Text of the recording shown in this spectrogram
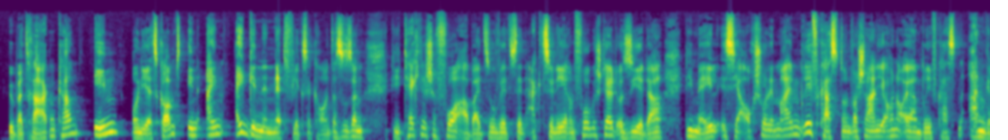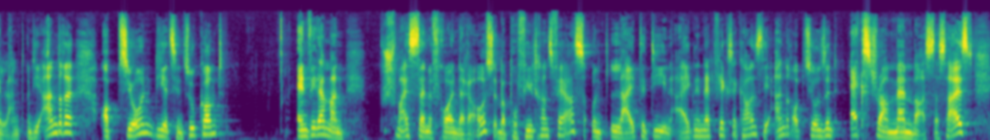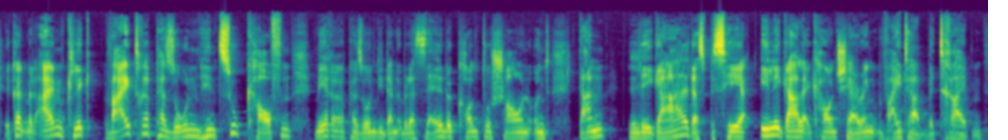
übertragen kann in, und jetzt kommt in einen eigenen Netflix-Account. Das ist sozusagen die technische Vorarbeit. So wird es den Aktionären vorgestellt. Und siehe da, die Mail ist ja auch schon in meinem Briefkasten und wahrscheinlich auch in eurem Briefkasten angelangt. Und die andere Option, die jetzt hinzukommt, entweder man schmeißt seine Freunde raus über Profiltransfers und leitet die in eigene Netflix-Accounts. Die andere Option sind Extra Members. Das heißt, ihr könnt mit einem Klick weitere Personen hinzukaufen, mehrere Personen, die dann über dasselbe Konto schauen und dann legal das bisher illegale Account-Sharing weiter betreiben.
